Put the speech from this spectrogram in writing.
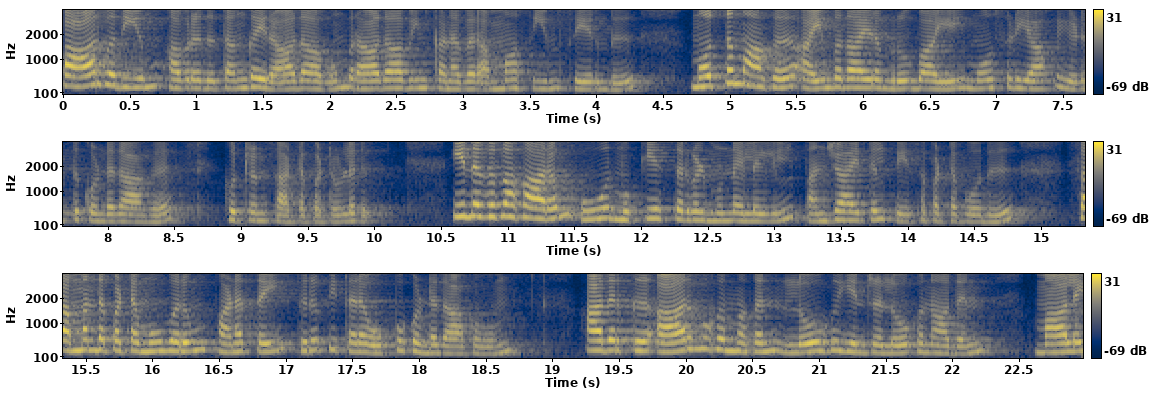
பார்வதியும் அவரது தங்கை ராதாவும் ராதாவின் கணவர் அம்மாசியும் சேர்ந்து மொத்தமாக ஐம்பதாயிரம் ரூபாயை மோசடியாக எடுத்துக்கொண்டதாக குற்றம் சாட்டப்பட்டுள்ளது. இந்த விவகாரம் ஊர் முக்கியஸ்தர்கள் முன்னிலையில் பஞ்சாயத்தில் பேசப்பட்டபோது சம்பந்தப்பட்ட மூவரும் பணத்தை திருப்பித் தர ஒப்புக்கொண்டதாகவும் அதற்கு ஆறுமுகம் மகன் லோகு என்ற லோகநாதன் மாலை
